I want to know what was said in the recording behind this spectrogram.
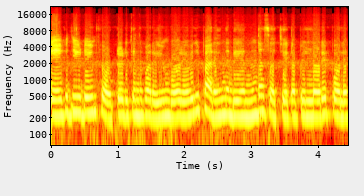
രേവതിയുടെയും ഫോട്ടോ എടുക്കുന്നു പറയുമ്പോൾ രേവതി പറയുന്നുണ്ട് എന്താ സച്ചേട്ട പിള്ളേരെ പോലെ?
